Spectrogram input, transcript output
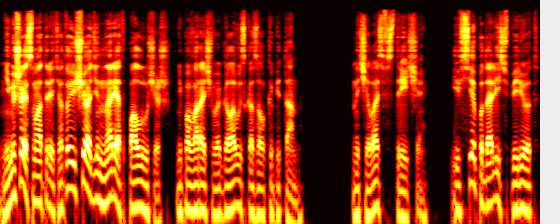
«Не мешай смотреть, а то еще один наряд получишь», — не поворачивая головы, сказал капитан. Началась встреча, и все подались вперед,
